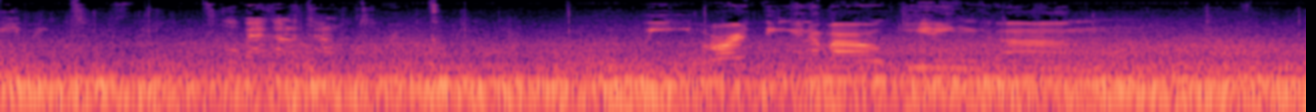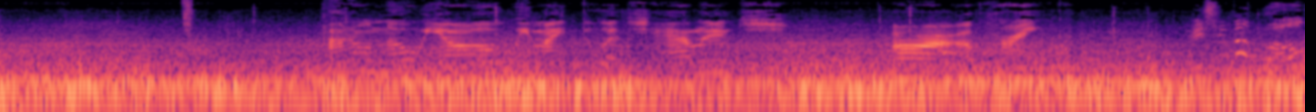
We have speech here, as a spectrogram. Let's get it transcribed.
leaving to go back out of town to work. We are thinking about getting, um, I don't know, y'all. We might do a challenge or a prank. We should do both.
